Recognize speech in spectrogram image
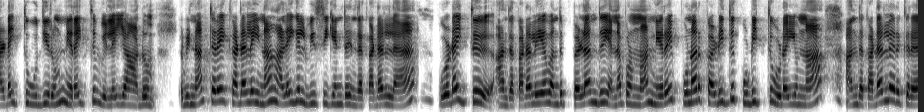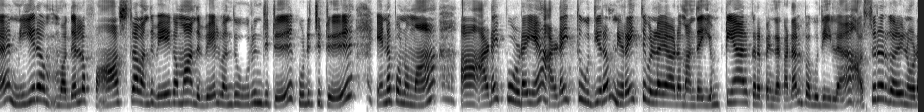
அடைத்து உதிரும் நிறைத்து விளையாடும். அப்படின்னா திரைக்கடலைனா அலைகள் வீசுகின்ற இந்த கடல்ல உடைத்து அந்த கடலையே வந்து பிளந்து என்ன பண்ணும்னா நிறை புனர் கடித்து குடித்து உடையும்னா அந்த கடலில் இருக்கிற நீரை முதல்ல ஃபாஸ்ட்டாக வந்து வேகமாக அந்த வேல் வந்து உறிஞ்சிட்டு குடிச்சிட்டு என்ன பண்ணுமா அடைப்பு உடைய அடைத்து உதிரம் நிறைத்து விளையாடும் அந்த எம்டியாக இருக்கிறப்ப இந்த கடல் பகுதியில் அசுரர்களினோட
